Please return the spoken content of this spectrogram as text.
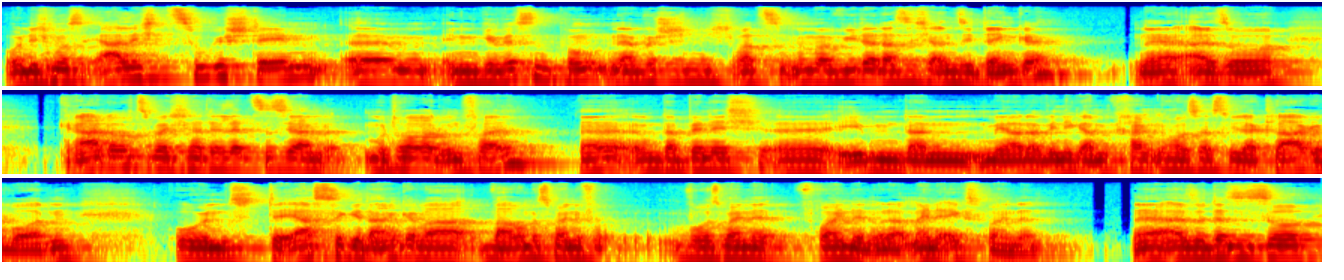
Und ich muss ehrlich zugestehen, ähm, in gewissen Punkten erwische ich mich trotzdem immer wieder, dass ich an sie denke. Ne? Also gerade auch zum Beispiel, ich hatte letztes Jahr einen Motorradunfall ne? und da bin ich äh, eben dann mehr oder weniger im Krankenhaus erst wieder klar geworden. Und der erste Gedanke war, warum ist meine, wo ist meine Freundin oder meine Ex-Freundin? Ne? Also das ist so,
